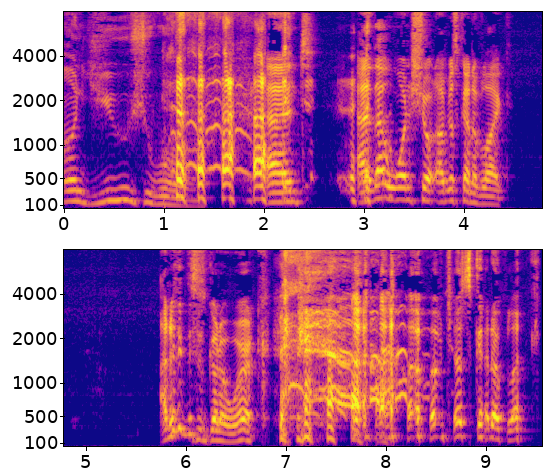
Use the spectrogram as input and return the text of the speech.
unusual?" and and that one shot, I'm just kind of like, I don't think this is gonna work. I'm just kind of like.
